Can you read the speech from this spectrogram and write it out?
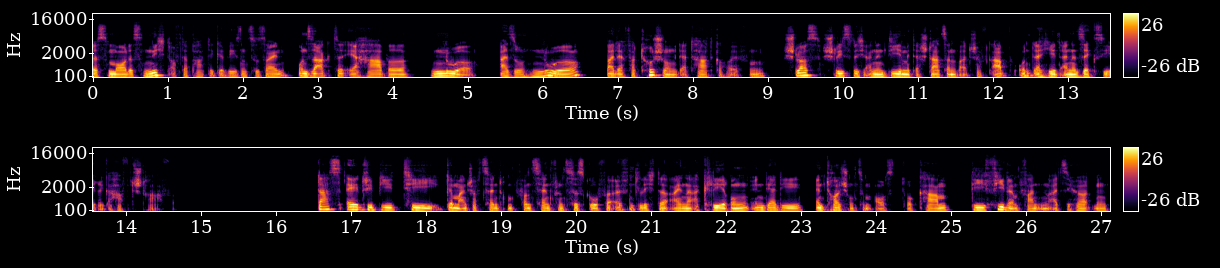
des Mordes nicht auf der Party gewesen zu sein und sagte, er habe nur, also nur bei der Vertuschung der Tat geholfen, schloss schließlich einen Deal mit der Staatsanwaltschaft ab und erhielt eine sechsjährige Haftstrafe. Das LGBT-Gemeinschaftszentrum von San Francisco veröffentlichte eine Erklärung, in der die Enttäuschung zum Ausdruck kam, die viele empfanden, als sie hörten,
